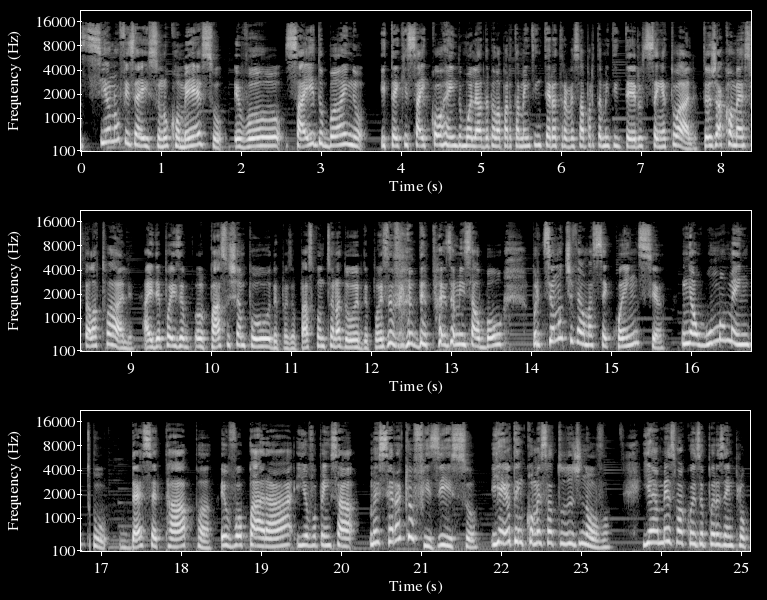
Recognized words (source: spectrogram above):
se eu não fizer isso no começo, eu vou sair do banho e ter que sair correndo molhada pelo apartamento inteiro, atravessar o apartamento inteiro sem a toalha. Então eu já começo pela toalha. Aí depois eu, eu passo shampoo, depois eu passo condicionador, depois eu, depois eu me ensalbou. Porque se eu não tiver uma sequência, em algum momento dessa etapa, eu vou parar e eu vou pensar: mas será que eu fiz isso? E aí eu tenho que começar tudo de novo. E é a mesma coisa, por exemplo,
